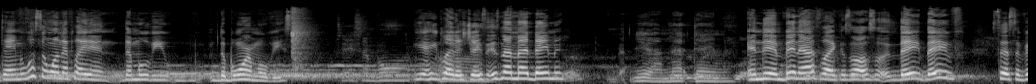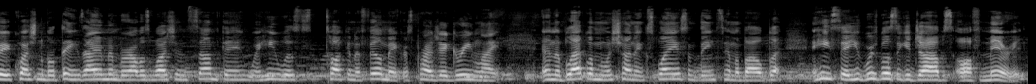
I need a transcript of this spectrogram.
Damon, what's the one that played in the movie, the Bourne movies? Jason Bourne? Yeah, he played as Jason. Isn't that Matt Damon? Yeah, Matt Damon. And then Ben Affleck is also they they've said some very questionable things. I remember I was watching something where he was talking to filmmakers, Project Greenlight, and the black woman was trying to explain some things to him about black, and he said, "We're supposed to get jobs off merit."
